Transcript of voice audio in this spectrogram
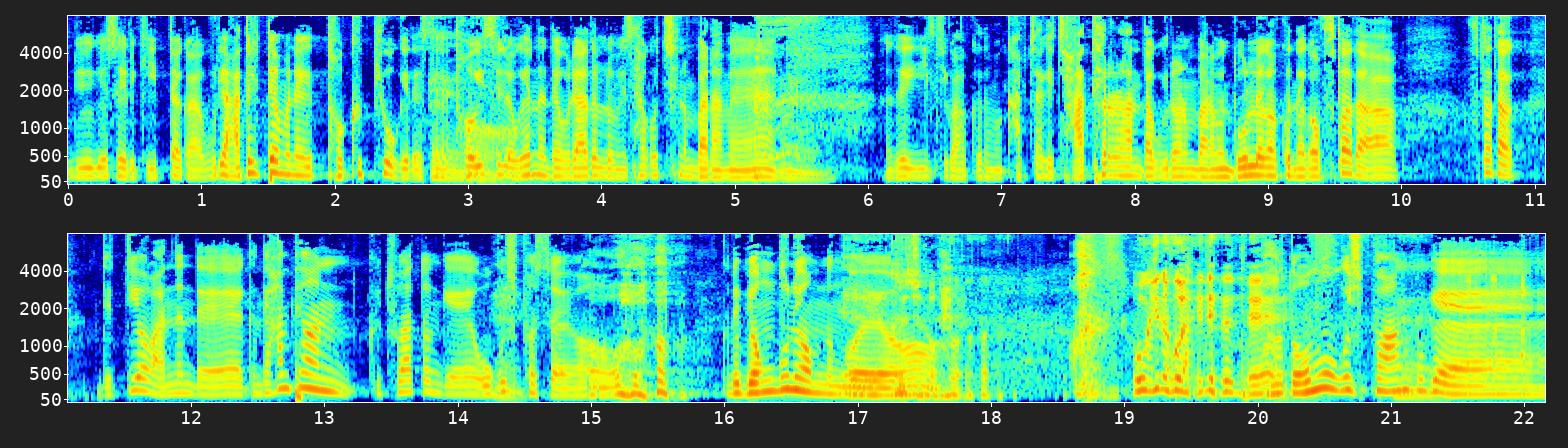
뉴욕에서 이렇게 있다가 우리 아들 때문에 더 급히 오게 됐어요. 네. 더 있으려고 했는데 우리 아들놈이 사고 치는 바람에 네. 그 일찍 왔거든요. 갑자기 자퇴를 한다고 이러는 바람에 놀래갖고 내가 후다닥 후다닥 이제 뛰어왔는데 근데 한편 그 좋았던 게 오고 싶었어요. 어. 근데 명분이 없는 거예요. 그렇죠. 오기는 와야 되는데. 아, 너무 오고 싶어 한국에.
